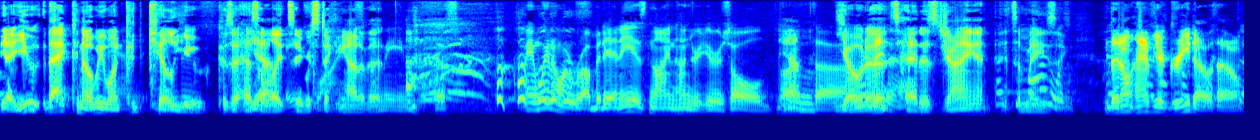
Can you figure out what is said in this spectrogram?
Yeah, you that Kenobi one could kill you because it has Yeah. a lightsaber sticking out of I it. mean, just, I mean, we don't want to rub it in. He is 900 years old, but Yeah. uh, Yoda's head is giant. It's amazing. They don't have your Greedo though.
